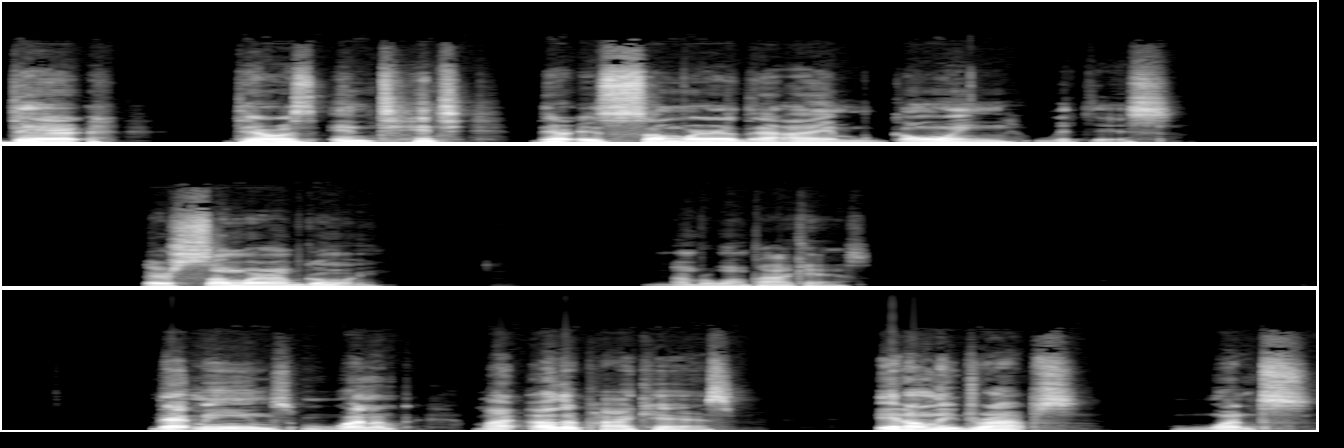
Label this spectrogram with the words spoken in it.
There, there was intent. There is somewhere that I am going with this. There's somewhere I'm going. Number one podcast. That means one of my other podcasts, it only drops once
